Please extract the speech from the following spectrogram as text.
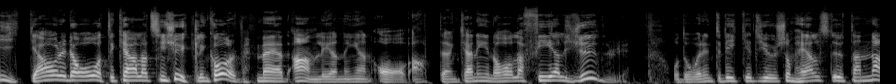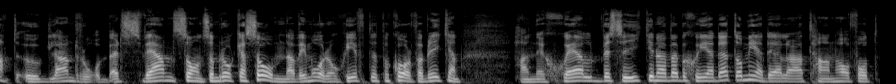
ICA har idag återkallat sin kycklingkorv med anledningen av att den kan innehålla fel djur. Och då är det inte vilket djur som helst utan nattugglan Robert Svensson som råkar somna vid morgonskiftet på korvfabriken. Han är själv besviken över beskedet och meddelar att han har fått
